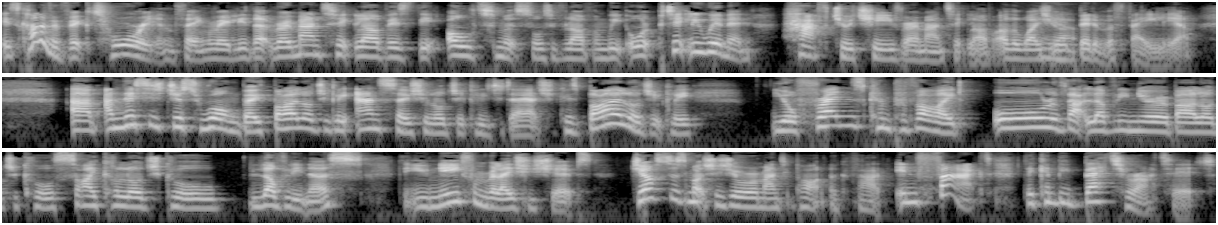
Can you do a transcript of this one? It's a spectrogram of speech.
it's kind of a Victorian thing, really, that romantic love is the ultimate sort of love, and we all, particularly women, have to achieve romantic love. Otherwise, you're yeah. a bit of a failure. Um, and this is just wrong, both biologically and sociologically today, actually, because biologically, your friends can provide all of that lovely neurobiological, psychological loveliness that you need from relationships just as much as your romantic partner can have. In fact, they can be better at it.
